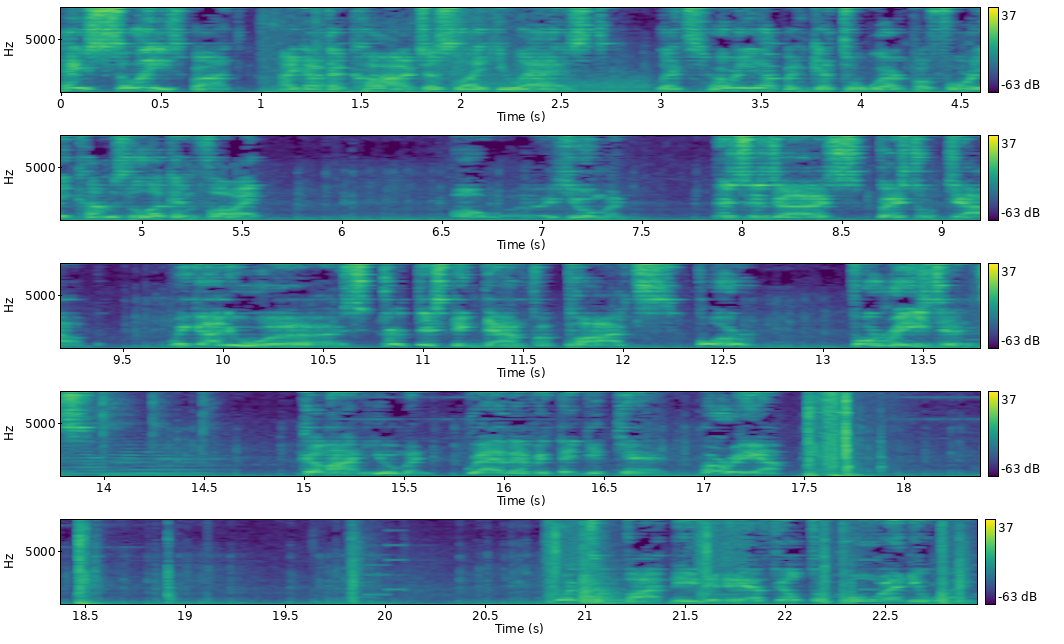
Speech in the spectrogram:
Hey, Sleazebot, I got the car just like you asked. Let's hurry up and get to work before he comes looking for it. Oh, uh, human, this is a special job. We got to uh, strip this thing down for parts. For, for reasons. Come on, human, grab everything you can. Hurry up. What's a bot need an air filter for anyway?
